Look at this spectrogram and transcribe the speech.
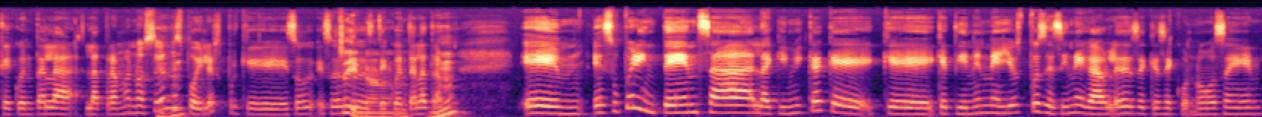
que cuenta la, la, trama. No sé, uh spoilers, porque eso, eso Sí, es, no, cuenta no. la trama. Eh, es súper intensa, la química que, que, que tienen ellos pues es innegable desde que se conocen,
